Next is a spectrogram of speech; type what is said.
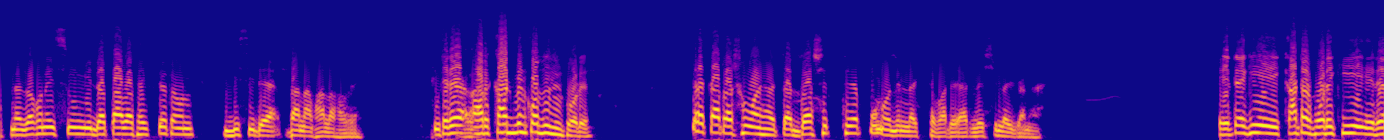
আপনার যখন এই চুঙ্গিটা তাজা থাকবে তখন বিচিটা দানা ভালো হবে। এটা আর কাটবেন কতদিন পরে? কাটার সময় হয়তো আর দশের থেকে পনেরো দিন লাগতে পারে আর বেশি লাগবে না। এটা কি কাটার পরে কি এটা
